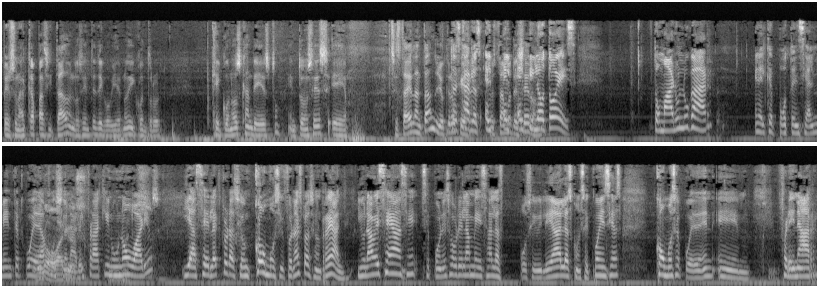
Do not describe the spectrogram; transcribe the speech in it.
personal capacitado en los entes de gobierno y control que conozcan de esto. Entonces, eh, se está adelantando. Yo creo Entonces, que Carlos, no el, estamos el- de el cero, ¿no? piloto es tomar un lugar en el que potencialmente pueda Uno funcionar varios. el fracking, uno o varios, y hacer la exploración como si fuera una exploración real. Y una vez se hace, se pone sobre la mesa las posibilidades, las consecuencias, cómo se pueden eh, frenar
